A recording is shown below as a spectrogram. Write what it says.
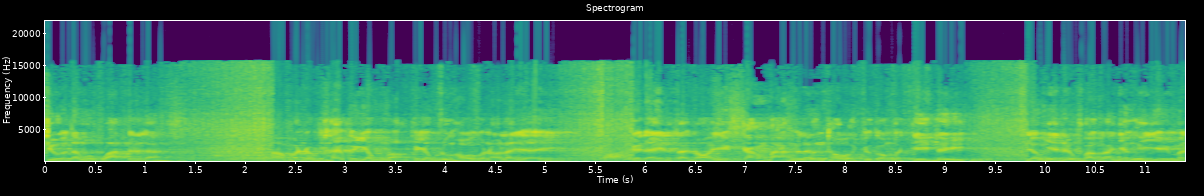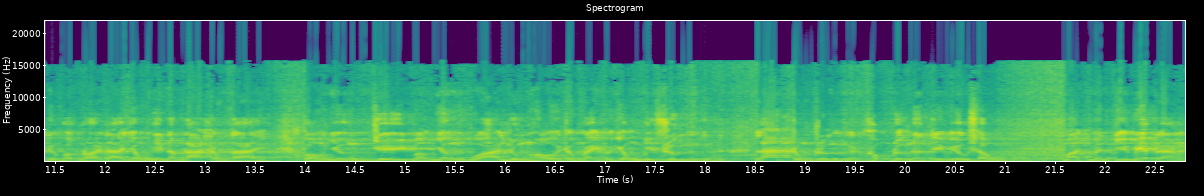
Chưa tới một watt rồi sao? Nó theo cái dòng nó, cái dòng luân hồi của nó là vậy. Thì đây người ta nói về căn bản lớn thôi, chứ còn có chi ti giống như đức phật có những cái gì mà đức phật nói ra giống như nắm lá trong tay. Còn những gì mà nhân quả luân hồi trong này nó giống như rừng, lá trong rừng. Không được nên tìm hiểu sâu. Mà mình chỉ biết rằng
